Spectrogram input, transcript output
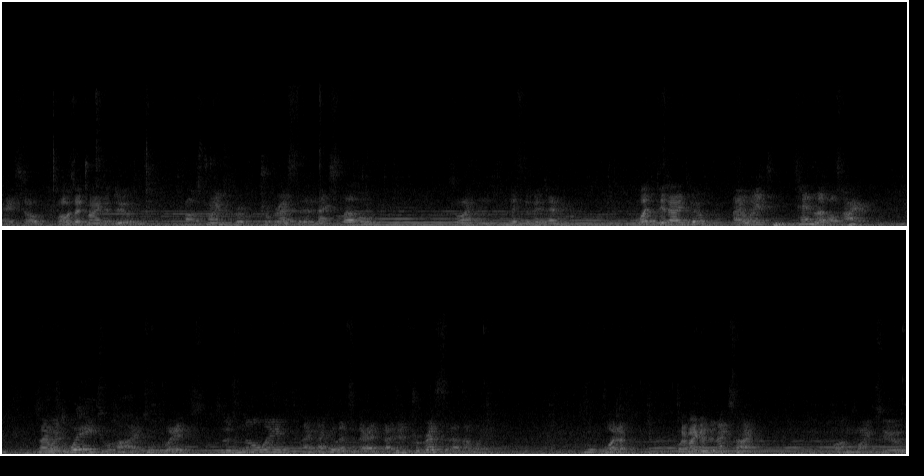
Okay, so what was I trying to do? I was trying to pro progress to the next level so I can lift a bit heavier. What did I do? I went 10 levels higher. So I went way too high, too quick, so there's no way I, I could lift it there. I, I, didn't progress to that level yet. So what, what am I going to do next time? I'm going to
